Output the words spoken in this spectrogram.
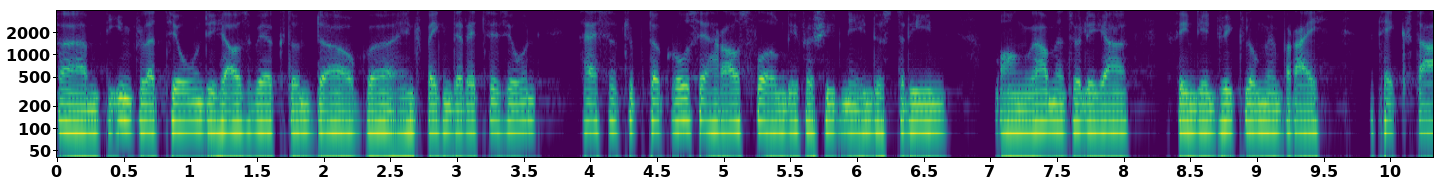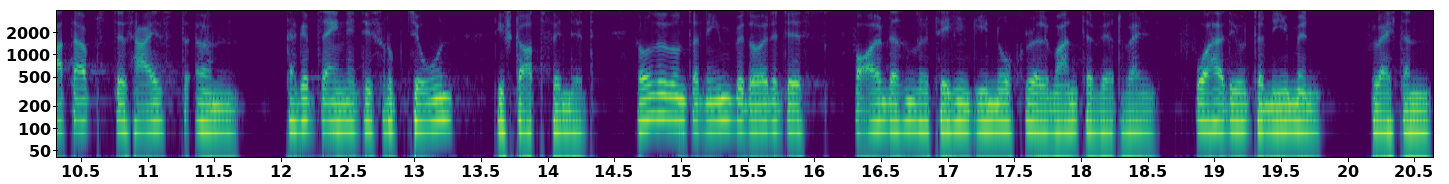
ähm, die Inflation, die sich auswirkt und auch äh, entsprechende Rezession. Das heißt, es gibt da große Herausforderungen, die verschiedene Industrien machen. Wir haben natürlich auch gesehen die Entwicklung im Bereich Tech-Startups. Das heißt, ähm, da gibt es eigentlich eine Disruption, die stattfindet. Für unser Unternehmen bedeutet es vor allem, dass unsere Technologie noch relevanter wird, weil vorher die Unternehmen vielleicht an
